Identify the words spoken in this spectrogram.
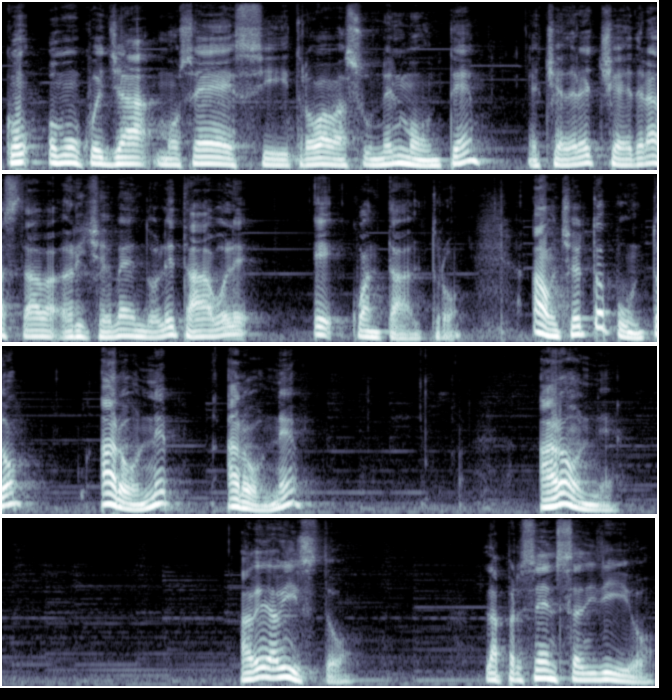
comunque già Mosè si trovava su nel monte, eccetera, eccetera, stava ricevendo le tavole e quant'altro. A un certo punto Aronne, Aronne, Aronne aveva visto la presenza di Dio,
